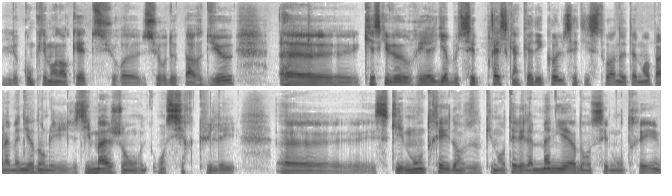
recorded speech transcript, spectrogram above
le, complément d'enquête sur, sur Depardieu. Euh, Qu'est-ce qu'il veut C'est presque un cas d'école, cette histoire, notamment par la manière dont les images ont, ont circulé. Euh, ce qui est montré dans ce documentaire et la manière dont c'est montré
